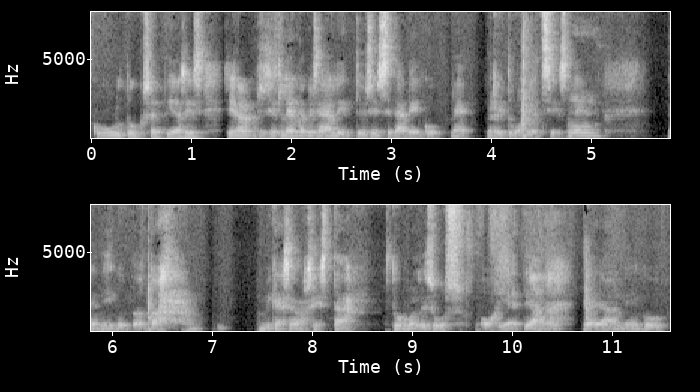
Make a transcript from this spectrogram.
kuulutukset. Ja siis, siinä, siis lentämiseen liittyy siis sitä niin kuin, ne rituaalit, siis ne, mm. ne niin kuin, tota, mikä se on siis tämä turvallisuusohjeet ja, mm. ja, ja niin kuin,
